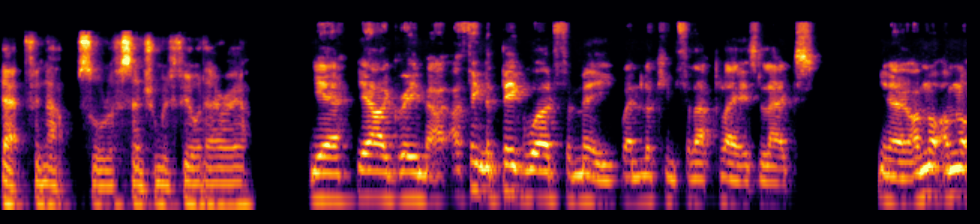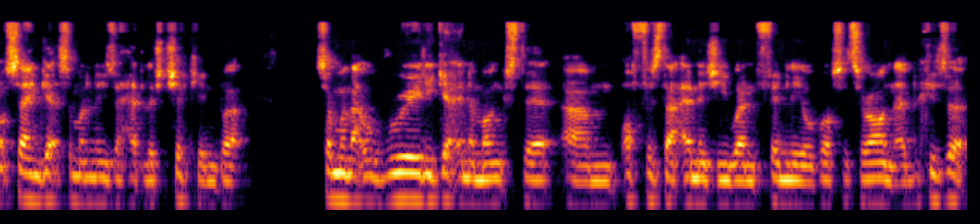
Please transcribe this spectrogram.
depth in that sort of central midfield area. Yeah, yeah, I agree. I think the big word for me when looking for that player is legs you know, I'm not I'm not saying get someone who's a headless chicken, but someone that will really get in amongst it, um, offers that energy when Finley or Rossiter aren't there. Because uh,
